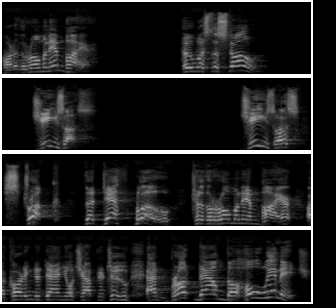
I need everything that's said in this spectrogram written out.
Part of the Roman Empire. Who was the stone? Jesus. Jesus struck the death blow to the Roman Empire, according to Daniel chapter 2, and brought down the whole image.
